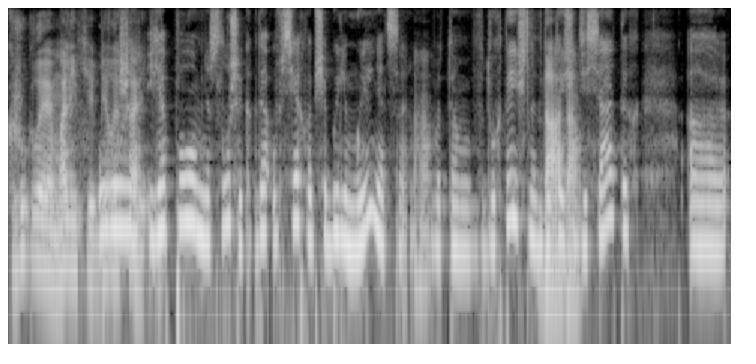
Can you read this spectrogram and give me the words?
круглые маленькие белые Ой, шарики. Я помню, слушай, когда у всех вообще были мыльницы, Ага. вот там в 2000-х, Да, да. 2010-х, а,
